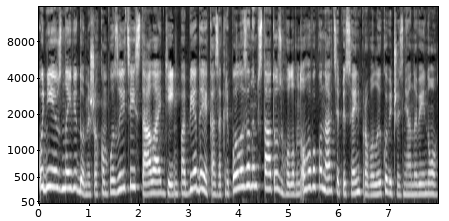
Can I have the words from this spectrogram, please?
Однією з найвідоміших композицій стала День Побєди, яка закріпила за ним статус головного виконавця пісень про велику вітчизняну війну.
